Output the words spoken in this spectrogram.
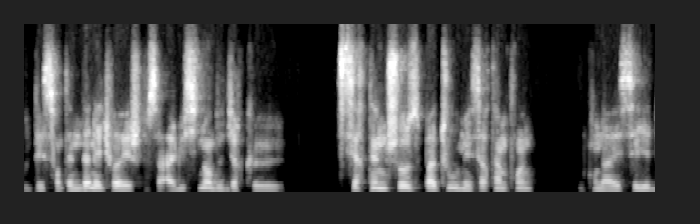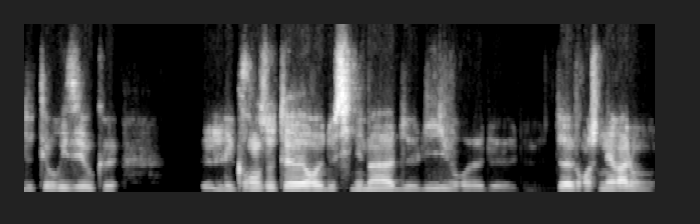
des centaines d'années, tu vois. Et je trouve ça hallucinant de dire que certaines choses, pas tout, mais certains points qu'on a essayé de théoriser ou que les grands auteurs de cinéma, de livres, d'œuvres en général ont,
